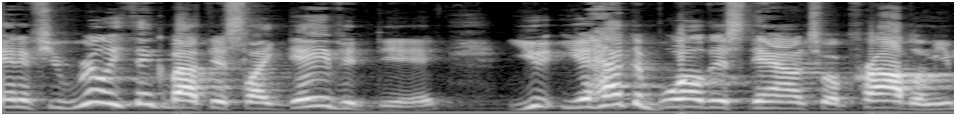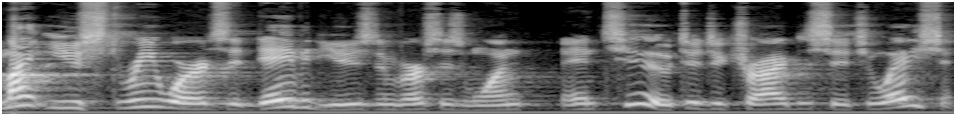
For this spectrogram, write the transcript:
and if you really think about this like David did, you, you have to boil this down to a problem. You might use three words that David used in verses 1 and 2 to describe the situation.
